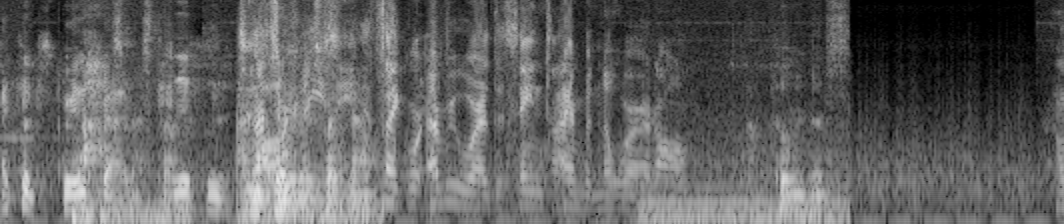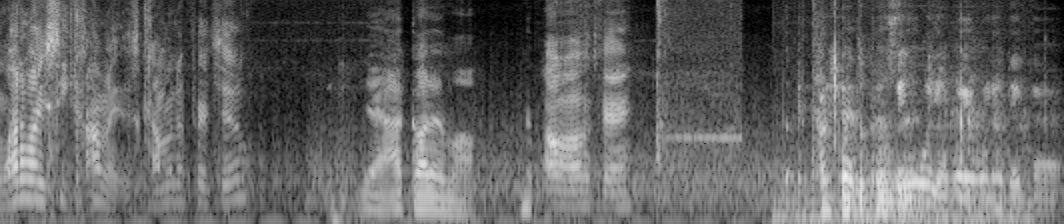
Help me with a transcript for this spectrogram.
I took screenshots. Ah, up. This is. I'm And that's recording this right now. It's like we're everywhere at the same time, but nowhere at all. I'm filming this. And why do I see Comet? Is Comet up here too? yeah, I got him up. Oh, okay. I I teleport the the thing president. went away when I did that.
